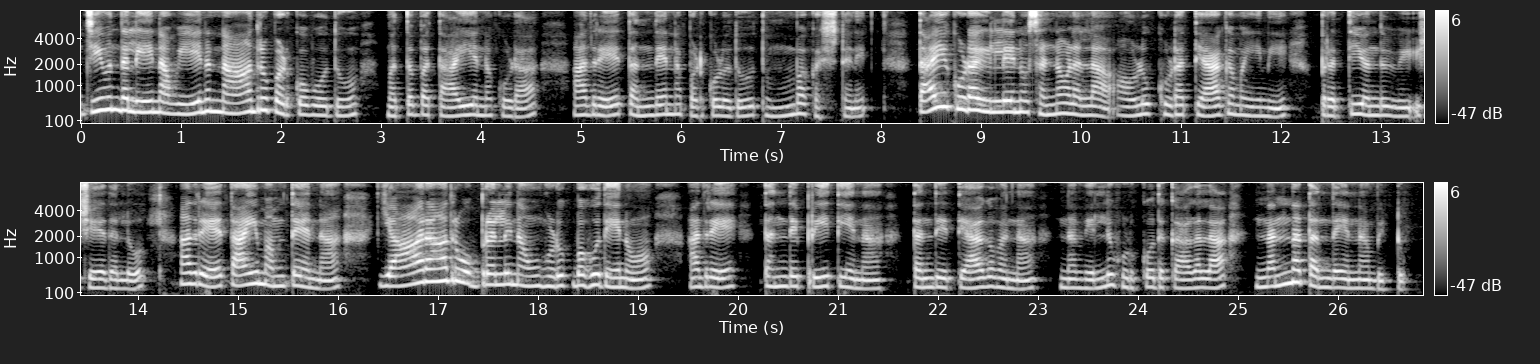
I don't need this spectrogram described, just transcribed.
ಜೀವನದಲ್ಲಿ ನಾವು ಏನನ್ನಾದರೂ ಪಡ್ಕೋಬೋದು, ಮತ್ತೊಬ್ಬ ತಾಯಿಯನ್ನು ಕೂಡ. ಆದರೆ ತಂದೆಯನ್ನು ಪಡ್ಕೊಳ್ಳೋದು ತುಂಬ ಕಷ್ಟನೇ. ತಾಯಿ ಕೂಡ ಇಲ್ಲೇನು ಸಣ್ಣವಳಲ್ಲ, ಅವಳು ಕೂಡ ತ್ಯಾಗಮಯಿನಿ ಪ್ರತಿಯೊಂದು ವಿಷಯದಲ್ಲೂ. ಆದರೆ ತಾಯಿ ಮಮತೆಯನ್ನು ಯಾರಾದರೂ ಒಬ್ಬರಲ್ಲಿ ನಾವು ಹುಡುಕಬಹುದೇನೋ, ಆದರೆ ತಂದೆ ಪ್ರೀತಿಯನ್ನು, ತಂದೆ ತ್ಯಾಗವನ್ನು ನಾವೆಲ್ಲೂ ಹುಡ್ಕೋದಕ್ಕಾಗಲ್ಲ, ನನ್ನ ತಂದೆಯನ್ನು ಬಿಟ್ಟು.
